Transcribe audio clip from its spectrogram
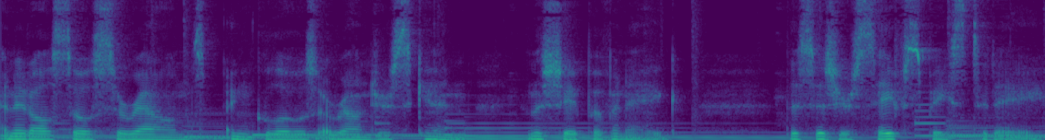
and it also surrounds and glows around your skin in the shape of an egg. This is your safe space today.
